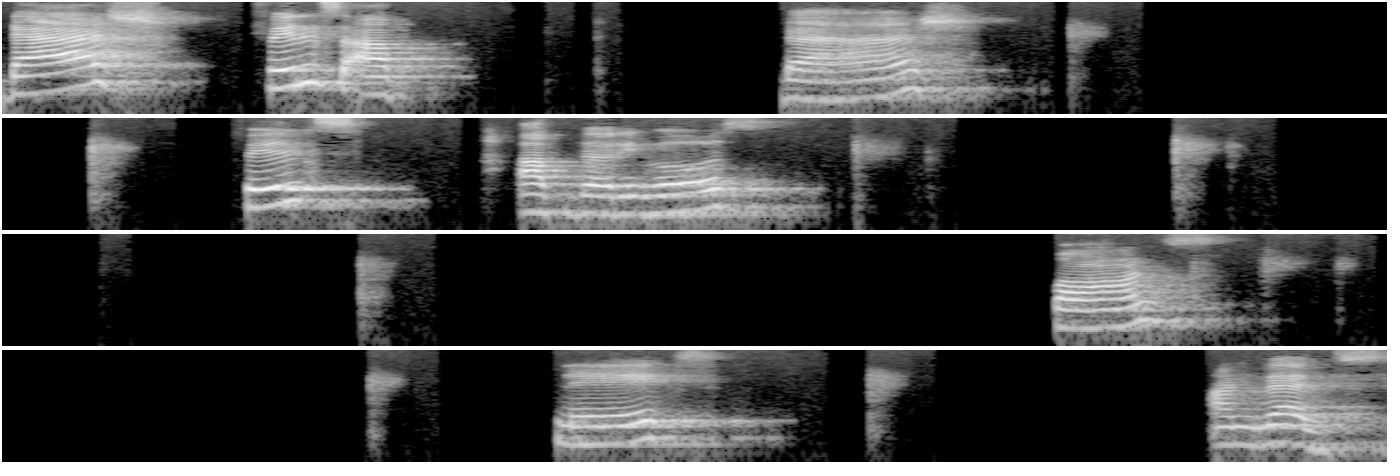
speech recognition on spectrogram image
Dash fills up. Dash fills up the rivers. Ponds, lakes, and wells.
